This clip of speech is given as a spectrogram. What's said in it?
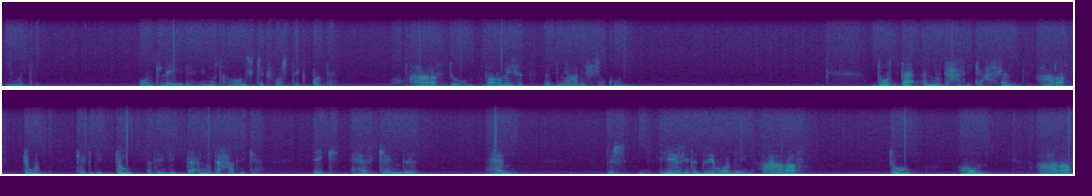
Je moet ontleden, je moet gewoon stuk voor stuk pakken. Araftoom. Waarom is het mabni ala sukoon? Door ta al-mutaharrika. Ahsend. Araftu. Kijk, die toe, dat is die ta al-mutaharrika. Ik herkende hen. Dus hier zitten drie woorden in. Araf, toe, hom. Araf,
